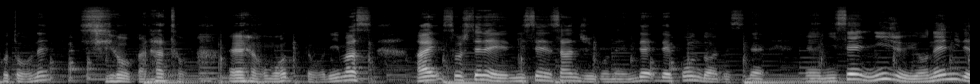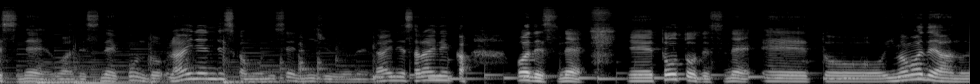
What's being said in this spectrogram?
ことをね、しようかなと、えー、思っております。はい、そしてね、2035年で、で、今度はですね、え2024年にですね、はですね、今度、来年ですか、もう2024年、来年、再来年か、はですね、えー、とうとうですね、えっ、ー、と、今まであの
